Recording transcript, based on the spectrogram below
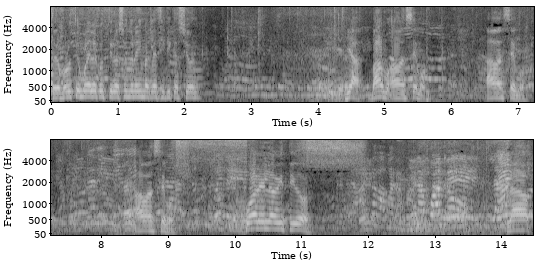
pero por último es la continuación de una misma clasificación. Ya, vamos, avancemos. Avancemos. Avancemos. ¿Cuál es la 22? La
